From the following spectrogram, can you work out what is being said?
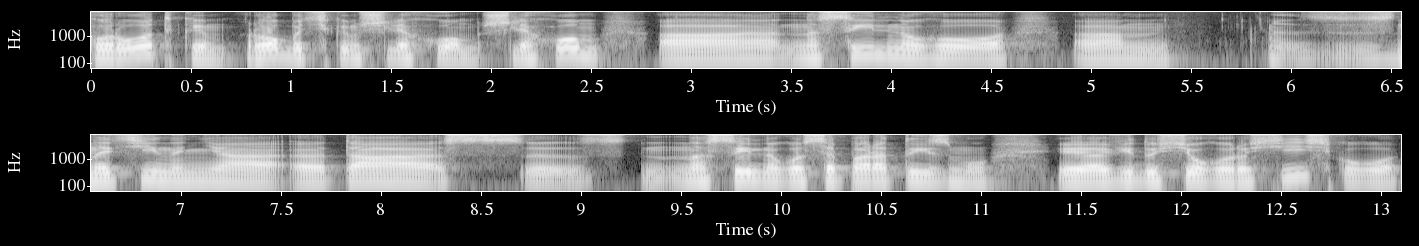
коротким робоцьким шляхом, шляхом а, насильного. ем, Знецінення е, та насильного сепаратизму е, від усього російського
